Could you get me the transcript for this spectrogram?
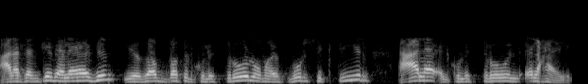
علشان كده لازم يظبط الكوليسترول وما يصبرش كتير على الكوليسترول العالي.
